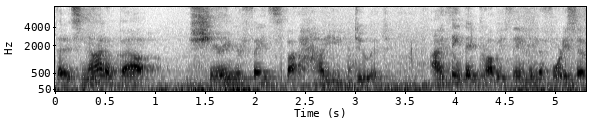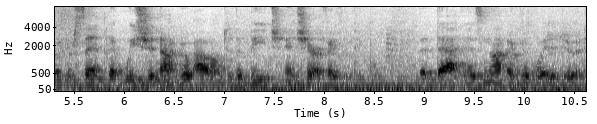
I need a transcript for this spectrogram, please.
that it's not about sharing your faith, it's about how you do it. I think they probably think in the 47% that we should not go out onto the beach and share our faith with people. That that is not a good way to do it.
